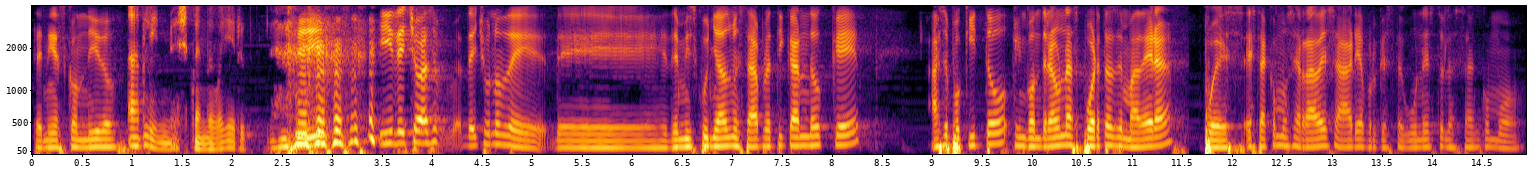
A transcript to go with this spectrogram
tenía escondido. Háblenos cuando vaya a eruptar. Sí. Y de hecho, hace, de hecho uno de, de, de mis cuñados me estaba platicando que hace poquito encontraron unas puertas de madera, pues está como cerrada esa área porque según esto la están como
